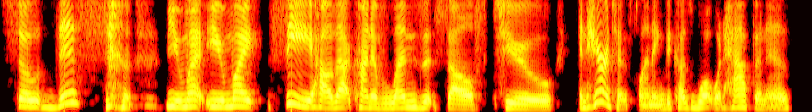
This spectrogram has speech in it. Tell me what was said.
So this you might you might see how that kind of lends itself to inheritance planning because what would happen is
